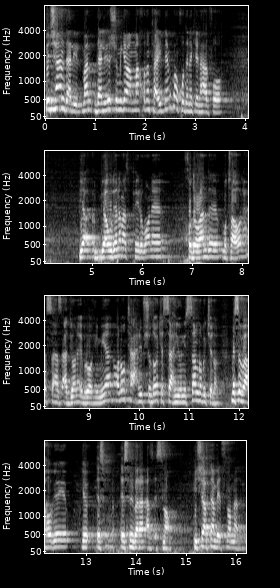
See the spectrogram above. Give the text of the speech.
به چند دلیل؟ من دلیلش رو میگم من خودم تایید نمی‌کنم خود این حرفا یا یهودیان هم از پیروان خداوند متعال هستن از ادیان ابراهیمی هن. حالا اون تحریف شده که صهیونیستن رو بکنن. مثل وهابی های اسم, اسم برن از اسلام. هیچ رفتی هم به اسلام ندارن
